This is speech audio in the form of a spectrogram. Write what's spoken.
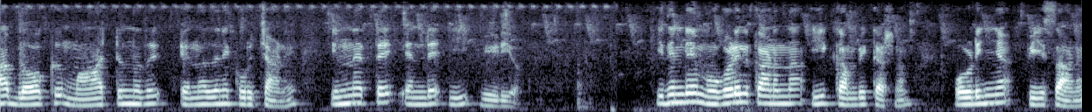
ആ ബ്ലോക്ക് മാറ്റുന്നത് എന്നതിനെക്കുറിച്ചാണ് ഇന്നത്തെ എന്റെ ഈ വീഡിയോ. ഇതിന്റെ മുകളിൽ കാണുന്ന ഈ കമ്പി കഷ്ണം ഒടിഞ്ഞ പീസാണ്.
